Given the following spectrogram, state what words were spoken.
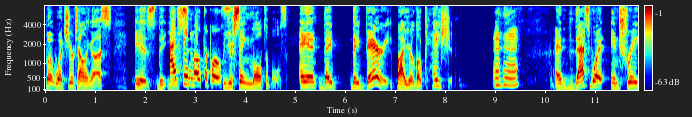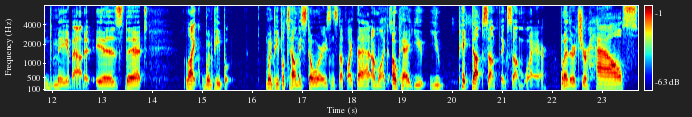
But what you're telling us is that you're, I've seen se- multiples. you're seeing multiples, and they they vary by your location mm-hmm. and that's what intrigued me about it is that like when people when people tell me stories and stuff like that i'm like okay you you picked up something somewhere whether it's your house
